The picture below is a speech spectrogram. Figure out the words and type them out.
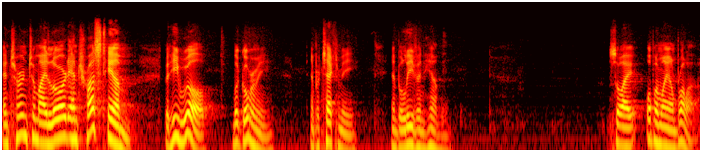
and turn to my Lord and trust Him. But He will look over me and protect me and believe in Him. So I open my umbrella,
